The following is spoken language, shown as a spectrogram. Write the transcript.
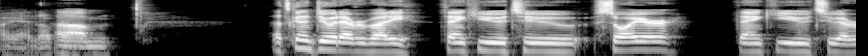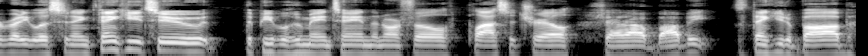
Oh yeah, no problem. Um, that's going to do it, everybody. Thank you to Sawyer. Thank you to everybody listening. Thank you to the people who maintain the Northville Placid Trail. Shout out Bobby. Thank you to Bob.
